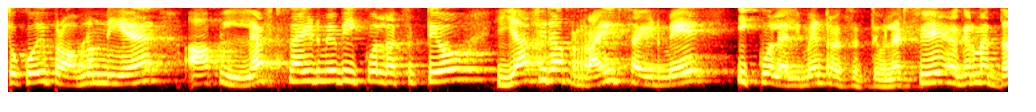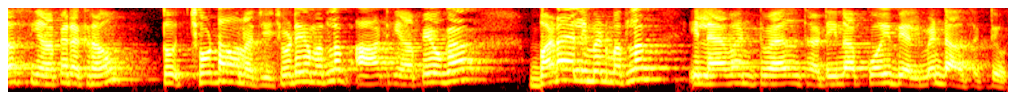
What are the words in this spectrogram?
तो कोई प्रॉब्लम नहीं है। आप लेफ़्ट साइड में भी इक्वल रख सकते हो या फिर आप राइट right साइड में इक्वल एलिमेंट रख सकते हो। लेट्स से अगर मैं 10 यहाँ पे रख रहा हूँ तो छोटा होना चाहिए। छोटे का मतलब 8 यहाँ पे होगा। बड़ा एलिमेंट मतलब 11, 12, 13 आप कोई भी एलिमेंट डाल सकते हो।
